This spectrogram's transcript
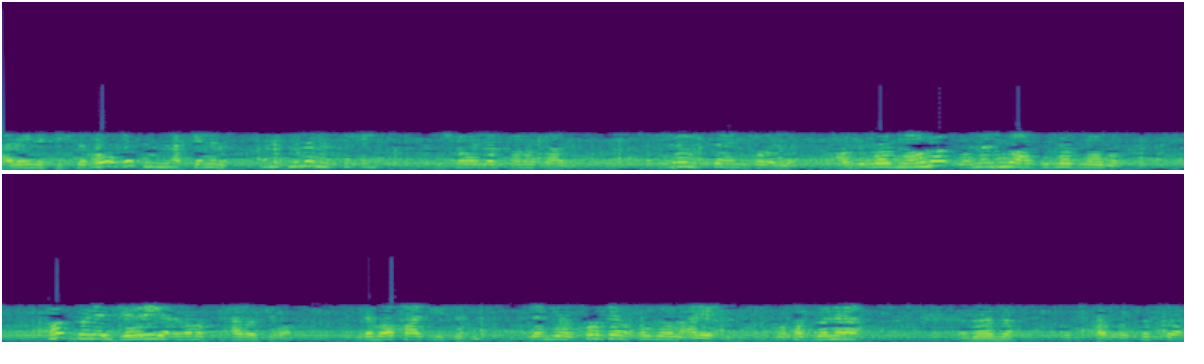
علينا في الشفاء. حكم من احكامنا ونحن لا نستحي إن شاء الله سبحانه وتعالى. لا نستعين بفضل الله عبد الله بن عمر. ومن هو عبد الله بن عمر؟ قبل الجارية أمام الصحابة الكرام. لما وقعت في سفن لم يستطع صبرا عليها. وقبلها أمام الصحابة. والقصة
